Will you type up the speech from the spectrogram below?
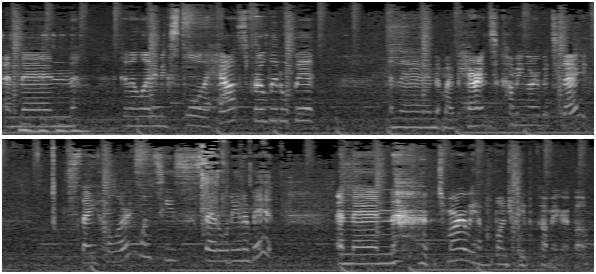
And then gonna let him explore the house for a little bit. And then my parents are coming over today to say hello once he's settled in a bit. And then tomorrow we have a bunch of people coming over.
